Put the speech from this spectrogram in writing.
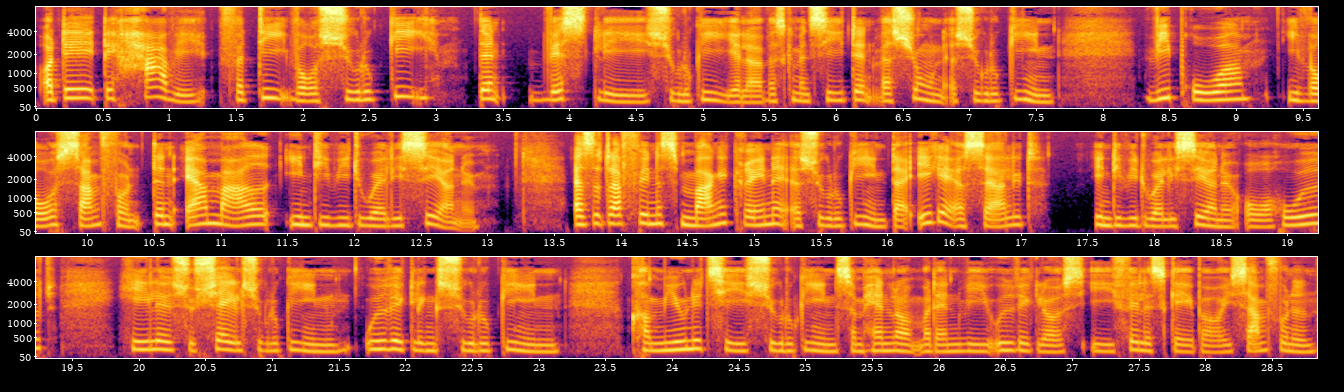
Og det, det har vi, fordi vores psykologi, den vestlige psykologi, eller hvad skal man sige, den version af psykologien, vi bruger i vores samfund, den er meget individualiserende. Altså der findes mange grene af psykologien, der ikke er særligt individualiserende overhovedet. Hele socialpsykologien, udviklingspsykologien, community-psykologien, som handler om, hvordan vi udvikler os i fællesskaber og i samfundet.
